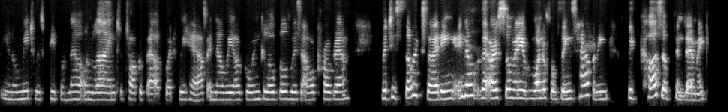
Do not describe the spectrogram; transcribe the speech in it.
you know meet with people now online to talk about what we have. And now we are going global with our program, which is so exciting. You know, there are so many wonderful things happening because of pandemic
